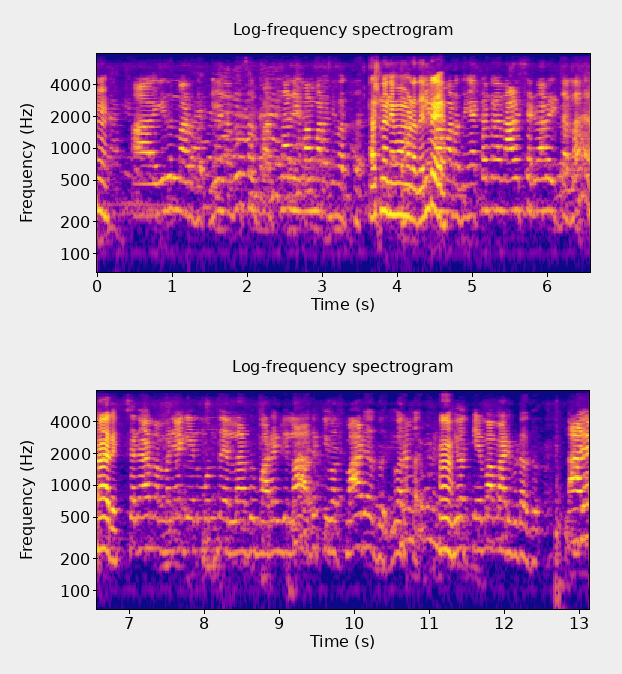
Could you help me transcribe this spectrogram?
ಹ್ಮ್. ಆ, ಇದನ್ ಮಾಡೋದು. ಏನದು? ಸ್ವಲ್ಪ ಅರ್ಶನ ನೇಮ ಮಾಡೋದು ಇವತ್ತು. ಅರ್ಶನ ನೇಮ ಮಾಡೋದೇನ್ರಿ? ಮಾಡೋದು. ಯಾಕಂದ್ರ ನಾಳೆ ಶನಿವಾರ ಐತಲ್ಲ? ಹಾಂ ರೀ. ಶನಿವಾರ ನಮ್ಮ ಮನ್ಯಾಗ ಏನು ಮುಂದೆ ಎಲ್ಲಾರ್ದು ಮಾಡಂಗಿಲ್ಲ. ಅದಕ್ಕೆ ಇವತ್ತು ಮಾಡೋದು ಇವತ್ತು. ಇವತ್ತು ನೇಮ ಮಾಡಿಬಿಡೋದು. ನಾಳೆ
